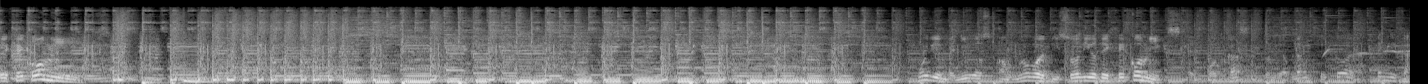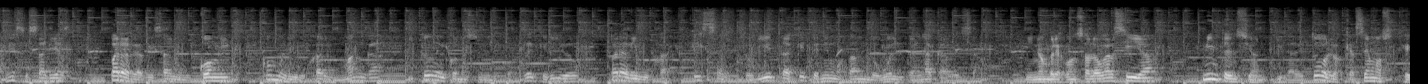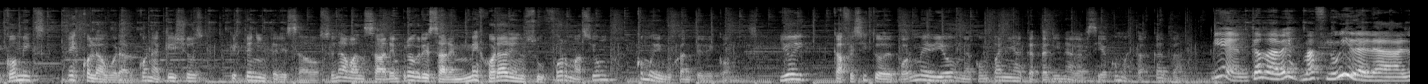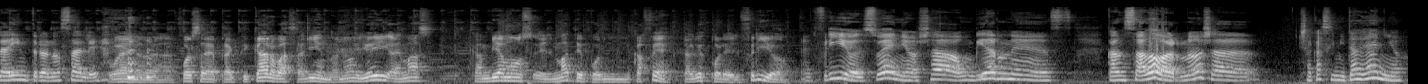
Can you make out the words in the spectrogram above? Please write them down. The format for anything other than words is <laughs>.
de G-Comics. Muy bienvenidos a un nuevo episodio de G-Comics, el podcast donde hablamos de todas las técnicas necesarias para realizar un cómic, cómo dibujar un manga y todo el conocimiento requerido para dibujar esa historieta que tenemos dando vuelta en la cabeza. Mi nombre es Gonzalo García mi intención y la de todos los que hacemos G-Comics es colaborar con aquellos que estén interesados en avanzar, en progresar, en mejorar en su formación como dibujante de cómics. Y hoy, cafecito de por medio, me acompaña Catalina García. ¿Cómo estás, Cata? Bien, cada vez más fluida la, la intro nos sale. Bueno, la <laughs> fuerza de practicar va saliendo, ¿no? Y hoy además cambiamos el mate por un café, tal vez por el frío. El frío, el sueño, ya un viernes cansador, ¿no? Ya ya casi mitad de año.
